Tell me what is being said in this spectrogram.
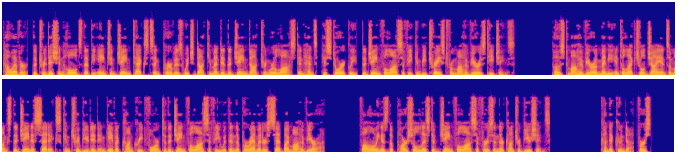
However, the tradition holds that the ancient Jain texts and purvas which documented the Jain doctrine were lost and hence, historically, the Jain philosophy can be traced from Mahavira's teachings. Post-Mahavira many intellectual giants amongst the Jain ascetics contributed and gave a concrete form to the Jain philosophy within the parameters set by Mahavira. Following is the partial list of Jain philosophers and their contributions. Kundakunda first,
